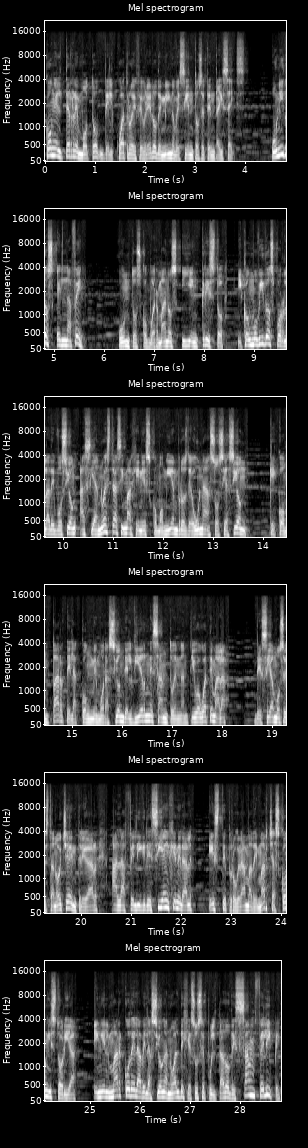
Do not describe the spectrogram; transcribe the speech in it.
con el terremoto del 4 de febrero de 1976. Unidos en la fe, juntos como hermanos y en Cristo, y conmovidos por la devoción hacia nuestras imágenes como miembros de una asociación que comparte la conmemoración del Viernes Santo en Antigua Guatemala, deseamos esta noche entregar a la feligresía en general este programa de Marchas con Historia en el marco de la velación anual de Jesús sepultado de San Felipe.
